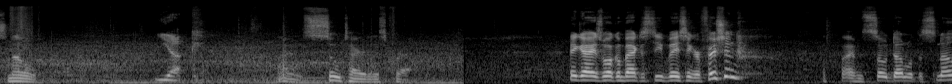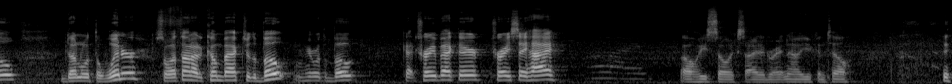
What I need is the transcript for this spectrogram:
Snow. Yuck. I am so tired of this crap. Hey guys, welcome back to Steve Basinger Fishing. I'm so done with the snow. I'm done with the winter. So I thought I'd come back to the boat. I'm here with the boat. Got Trey back there. Trey, say hi. Hi. Oh, he's so excited right now, you can tell.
